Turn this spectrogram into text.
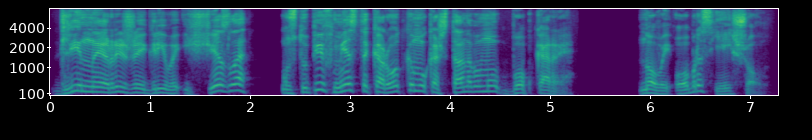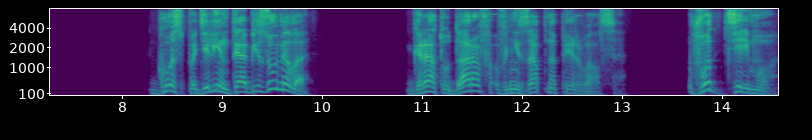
Длинная рыжая грива исчезла, уступив место короткому каштановому боб-каре. Новый образ ей шел. «Господи, Лин, ты обезумела?» Град ударов внезапно прервался. «Вот дерьмо!»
